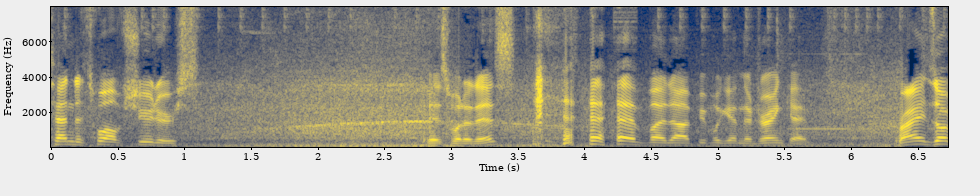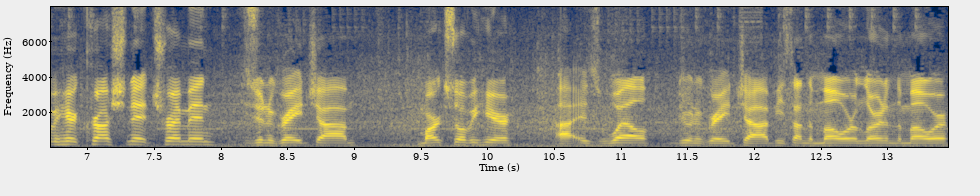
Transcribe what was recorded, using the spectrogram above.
10 to 12 shooters. It is what it is. but uh, people getting their drink in. Rhyan's over here crushing it, trimming. He's doing a great job. Mark's over here uh, as well, doing a great job. He's on the mower, learning the mower.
